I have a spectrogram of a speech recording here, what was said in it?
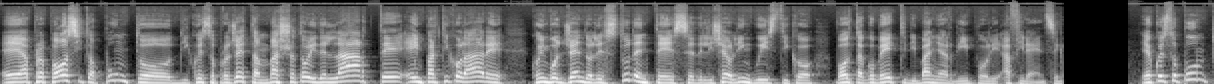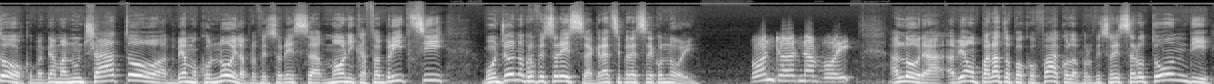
Eh, a proposito appunto di questo progetto Ambasciatori dell'Arte e in particolare coinvolgendo le studentesse del liceo linguistico Volta Gobetti di Bagnarripoli a Firenze. E a questo punto, come abbiamo annunciato, abbiamo con noi la professoressa Monica Fabrizi. Buongiorno professoressa, grazie per essere con noi. Buongiorno a voi. Allora, abbiamo parlato poco fa con la professoressa Rotondi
